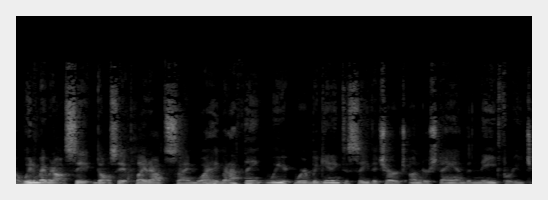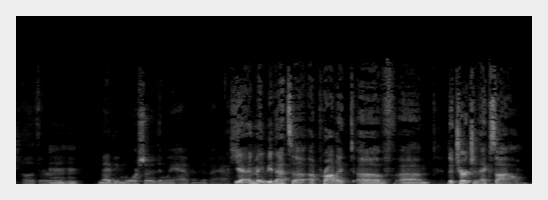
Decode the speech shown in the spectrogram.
uh, we maybe not see don't see it played out the same way, but I think we we're beginning to see the church understand the need for each other, maybe more so than we have in the past. Mm-hmm. Yeah, and maybe that's a, a product of um, the church in exile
